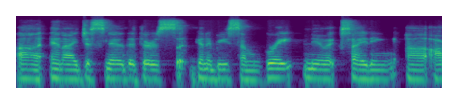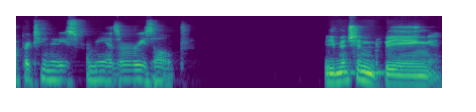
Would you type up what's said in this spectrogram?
uh, and I just know that there's going to be some great new exciting uh, opportunities for me as a result. You mentioned being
